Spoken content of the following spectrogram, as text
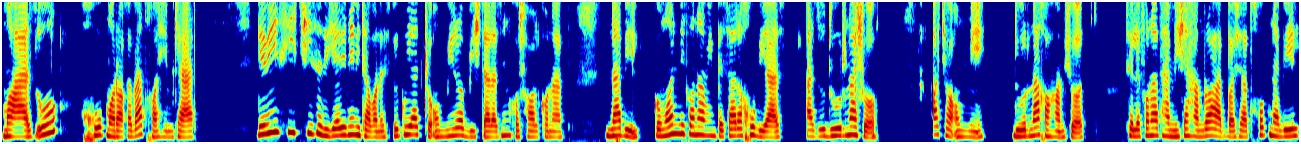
ما از او خوب مراقبت خواهیم کرد. دوید هیچ چیز دیگری نمی توانست بگوید که امی را بیشتر از این خوشحال کند. نبیل گمان می کنم این پسر خوبی است. از او دور نشو. آچا امی دور نخواهم شد. تلفنت همیشه همراهت باشد. خب نبیل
